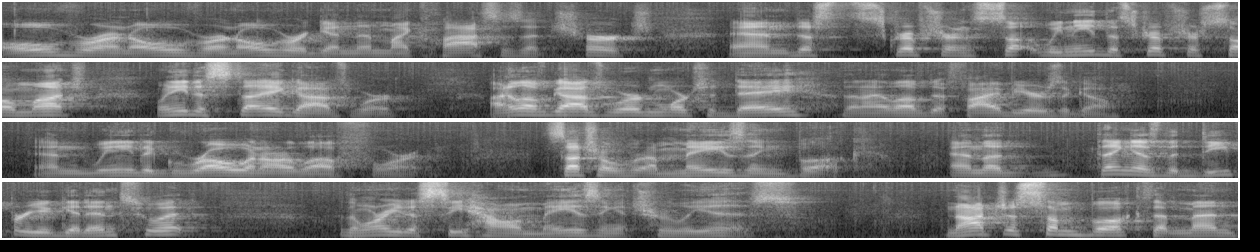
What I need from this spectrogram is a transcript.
over and over and over again in my classes at church. And just scripture, and so, we need the scripture so much. We need to study God's word. I love God's word more today than I loved it five years ago. And we need to grow in our love for it. it's Such an amazing book. And the thing is, the deeper you get into it, the more you just see how amazing it truly is. Not just some book that men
